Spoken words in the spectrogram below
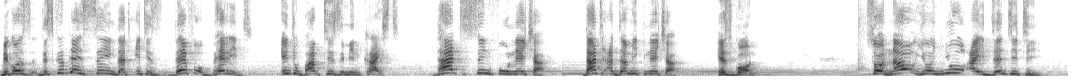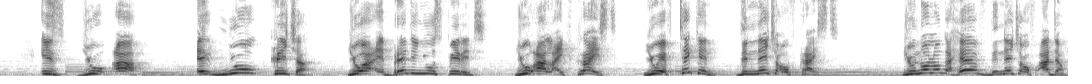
Because the scripture is saying that it is therefore buried into baptism in Christ, that sinful nature, that Adamic nature is gone. So now your new identity is you are a new creature. You are a brand new spirit. You are like Christ. You have taken the nature of Christ. You no longer have the nature of Adam,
